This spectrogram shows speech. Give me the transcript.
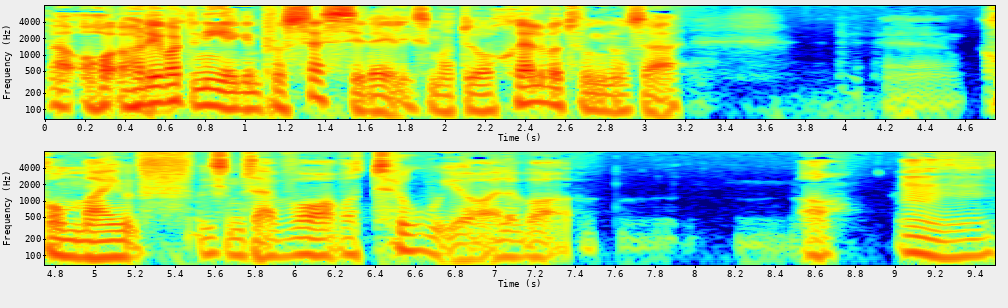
eh, har, har det varit en egen process i dig, liksom, att du har själv varit tvungen att så här, eh, komma i, liksom så här, vad, vad tror jag eller vad, ja. Mm.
